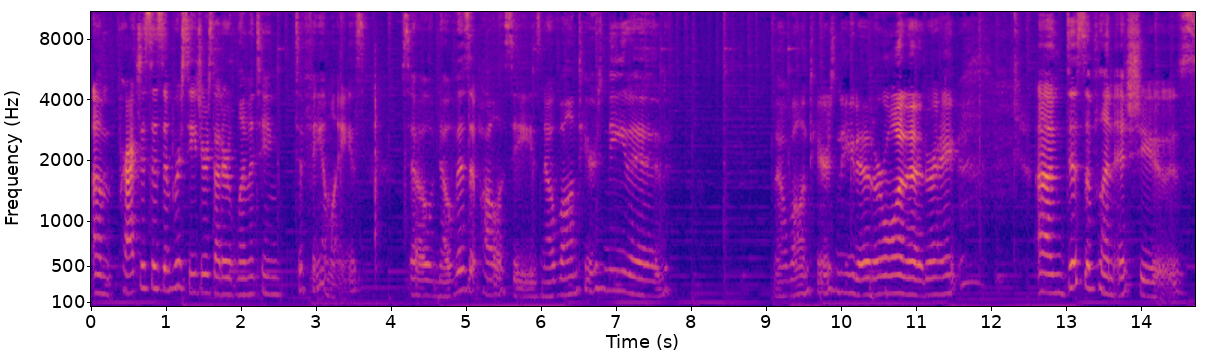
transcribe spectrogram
Um, practices and procedures that are limiting to families. So no visit policies no volunteers needed. No volunteers needed or wanted right? Um, discipline issues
